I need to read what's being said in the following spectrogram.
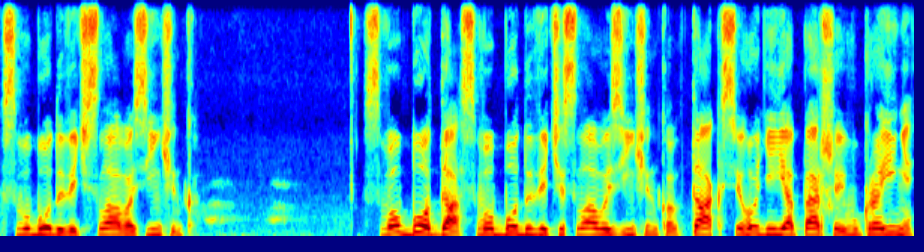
Свободу В'ячеслава Зінченка. Свобода, свободу В'ячеслава Зінченка. Так, сьогодні я перший в Україні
